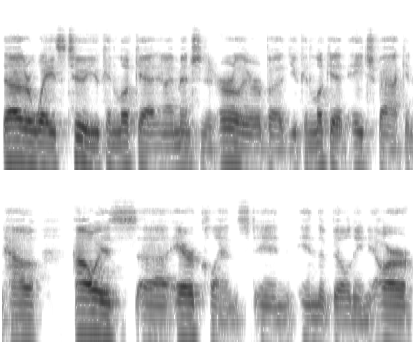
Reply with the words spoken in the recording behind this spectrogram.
there are other ways too. You can look at, and I mentioned it earlier, but you can look at HVAC and how how is uh, air cleansed in in the building. Are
